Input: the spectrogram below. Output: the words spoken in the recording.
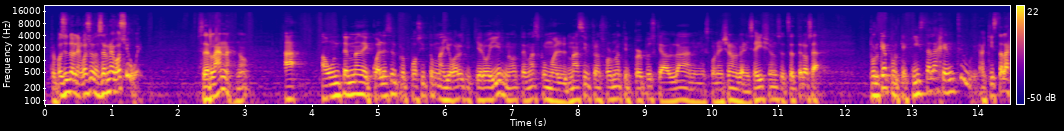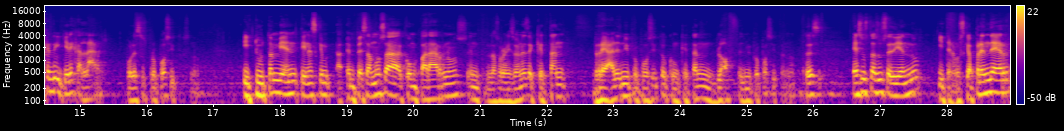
El propósito del negocio es hacer negocio, güey. Hacer lana, ¿no? A, a, un tema de cuál es el propósito mayor al que quiero ir, ¿no? Temas como el Massive Transformative Purpose que hablan en Exponential Organizations, etcétera. O sea, ¿por qué? Porque aquí está la gente, güey. Aquí está la gente que quiere jalar por esos propósitos, ¿no? Y tú también tienes que, empezamos a compararnos en las organizaciones de qué tan real es mi propósito con qué tan bluff es mi propósito, ¿no? Entonces, eso está sucediendo y tenemos que aprender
